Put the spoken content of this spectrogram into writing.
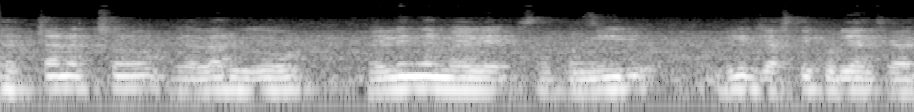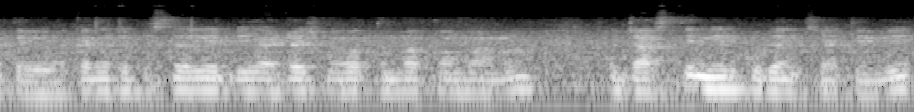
ಹೆಚ್ಚಾನೆಚ್ಚು ಎಲ್ಲರಿಗೂ ಮೇಲಿಂದ ಮೇಲೆ ಸ್ವಲ್ಪ ನೀರು ನೀರು ಜಾಸ್ತಿ ಕುಡಿ ಅಂತ ಹೇಳ್ತೀವಿ. ಯಾಕಂದರೆ ಬಿಸಿಲಲ್ಲಿ ಡಿಹೈಡ್ರೇಷನ್ ಆಗೋದು ತುಂಬ ಕಾಮನ್ನು ಸೊ ಜಾಸ್ತಿ ನೀರು ಕುಡಿ ಅಂತ ಹೇಳ್ತೀವಿ.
